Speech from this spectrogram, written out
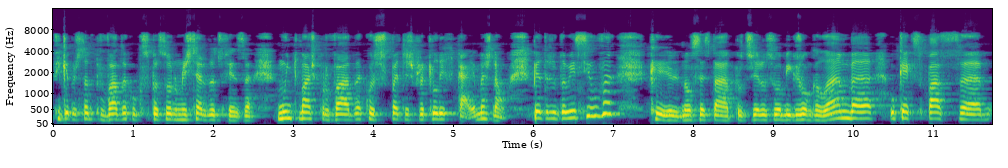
fica bastante provada com o que se passou no Ministério da Defesa. Muito mais provada com as suspeitas para que ele recaia. Mas não. Pedro Adão e Silva, que não sei se está a proteger o seu amigo João Galamba, o que é que se passa?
